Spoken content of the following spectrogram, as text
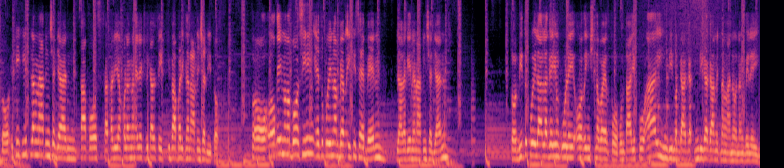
So, ikiklip lang natin siya dyan, tapos tatalian ko lang ng electrical tape, ibabalik na natin siya dito. So, okay mga bossing, ito po yung number 87, lalagay na natin siya dyan. So, dito po ilalagay yung kulay orange na wire po kung tayo po ay hindi, magaga hindi gagamit ng, ano, ng relay.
